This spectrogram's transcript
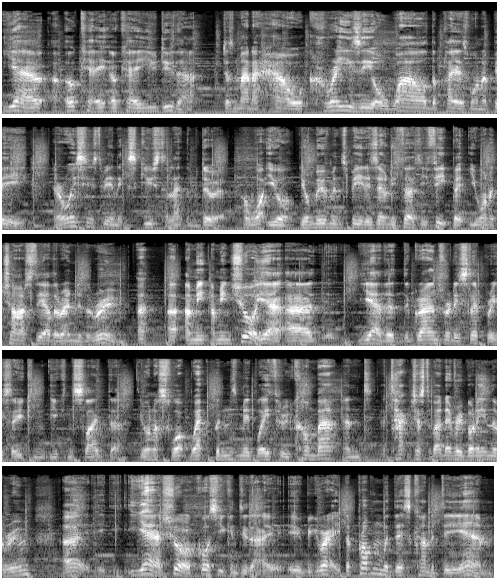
yeah, okay, okay, you do that. Doesn't matter how crazy or wild the players want to be, there always seems to be an excuse to let them do it. Oh, what your your movement speed is only 30 feet, but you want to charge to the other end of the room? Uh, uh, I mean, I mean, sure, yeah, uh, yeah. The, the ground's really slippery, so you can you can slide there. You want to swap weapons midway through combat and attack just about everybody in the room? Uh, yeah, sure, of course you can do that. It, it'd be great. The problem with this kind of DM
